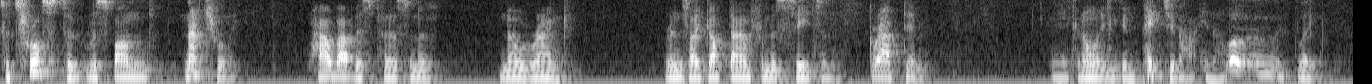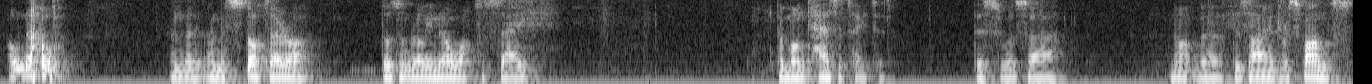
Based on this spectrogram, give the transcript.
To trust to respond naturally. How about this person of no rank? Rinzai got down from the seat and grabbed him. You can only you can picture that, you know, like, oh no. And the and the stutter or doesn't really know what to say. The monk hesitated. This was uh, not the desired response.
